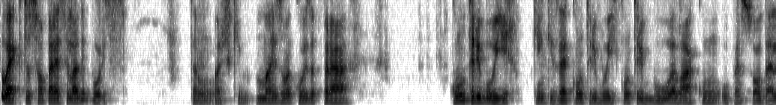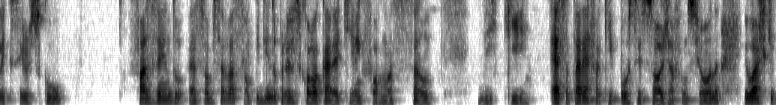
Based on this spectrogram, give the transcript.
E o Ecto só aparece lá depois. Então, acho que mais uma coisa para contribuir. Quem quiser contribuir, contribua lá com o pessoal da Elixir School, fazendo essa observação, pedindo para eles colocarem aqui a informação de que essa tarefa aqui por si só já funciona. Eu acho que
